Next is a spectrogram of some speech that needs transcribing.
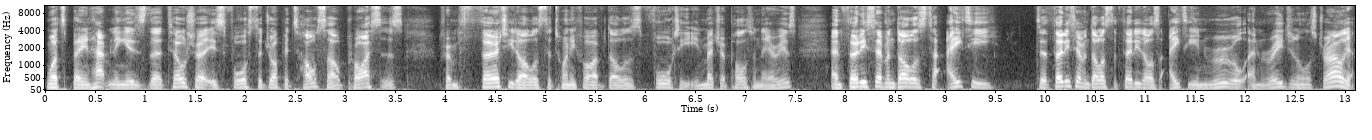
what's been happening is that Telstra is forced to drop its wholesale prices from thirty dollars to twenty five dollars forty in metropolitan areas, and thirty seven dollars to eighty to thirty seven dollars to thirty dollars eighty in rural and regional Australia.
